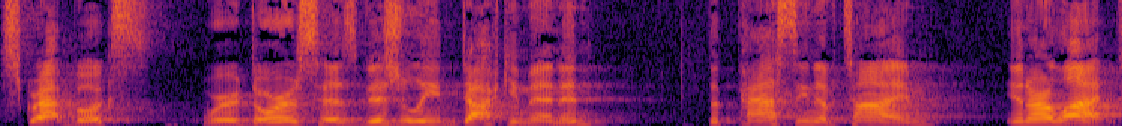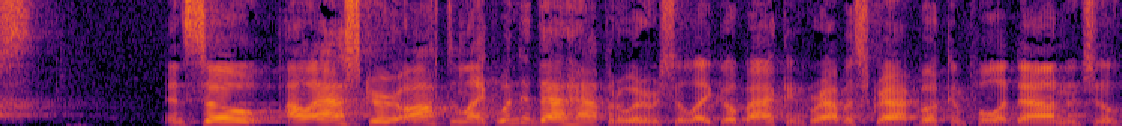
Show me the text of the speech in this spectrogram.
scrapbooks where Doris has visually documented the passing of time in our lives. And so I'll ask her often, like, when did that happen or whatever? She'll like go back and grab a scrapbook and pull it down and she'll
